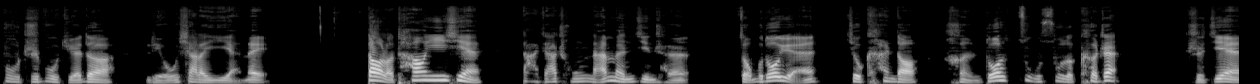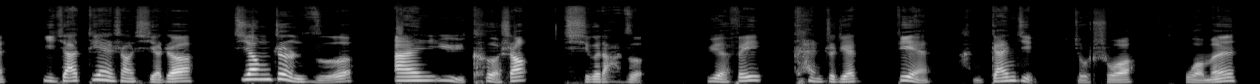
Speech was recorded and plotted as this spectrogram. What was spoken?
不知不觉地流下了眼泪。到了汤阴县。大家从南门进城，走不多远，就看到很多住宿的客栈。只见一家店上写着“江镇子安寓客商”七个大字。岳飞看这间店很干净，就说：“我们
